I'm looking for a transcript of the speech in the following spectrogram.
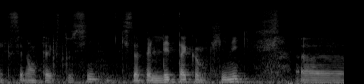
excellent texte aussi, qui s'appelle L'État comme clinique, euh,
